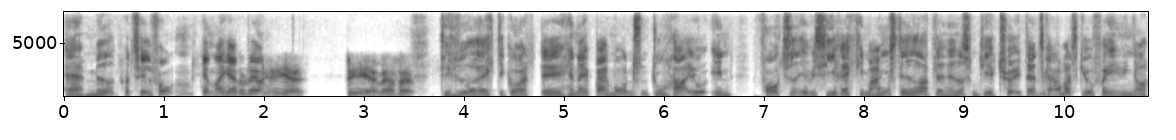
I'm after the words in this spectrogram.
er med på telefonen. Henrik, er du der? Ja, det er i hvert fald. Det lyder rigtig godt. Øh, Henrik Bak Mortensen, du har jo en fortid, jeg vil sige, rigtig mange steder, blandt andet som direktør i Dansk Arbejdsgiverforening og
